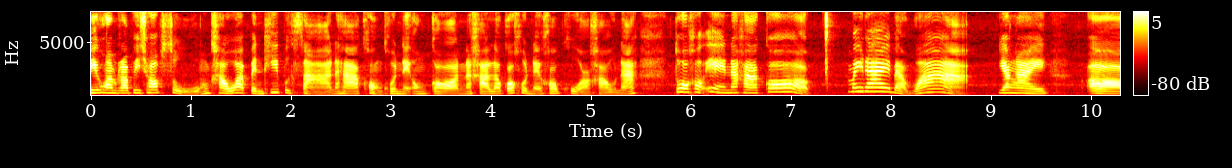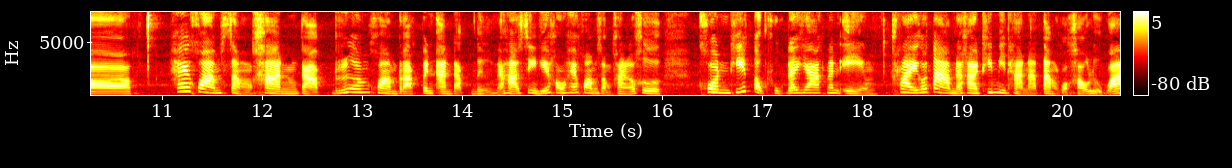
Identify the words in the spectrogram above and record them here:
มีความรับผิดชอบสูง เขาอะเป็นที่ปรึกษานะคะของคนในองค์กรนะคะ แล้วก็คนในครอบครัวเขานะ ตัวเขาเองนะคะก็ไม่ได้แบบว่ายังไง เอ่อ ให้ความสำคัญกับเรื่องความรักเป็นอันดับหนึ่งนะคะ สิ่งที่เขาให้ความสำคัญก็คือ คนที่ตกทุกข์ได้ยากนั่นเอง ใครก็ตามนะคะ ที่มีฐานะต่ำกว่าเขาหรือว่า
